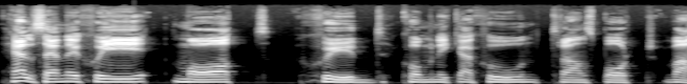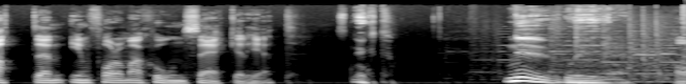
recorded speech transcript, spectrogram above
Hälsa, energi, mat, skydd, kommunikation, transport, vatten, information, säkerhet. Snyggt. Nu går vi vidare. Ja.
